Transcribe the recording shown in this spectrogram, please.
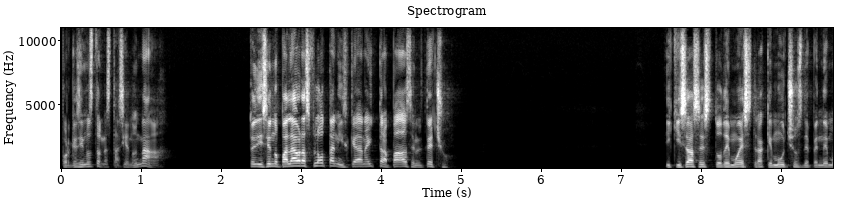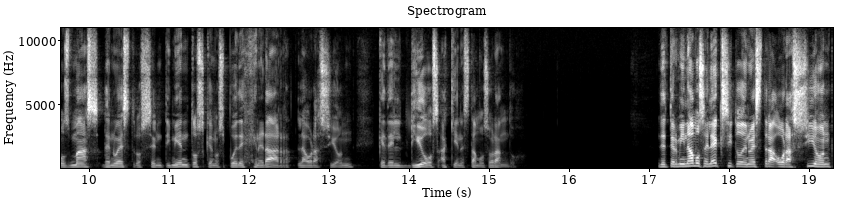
Porque si no, esto no está haciendo nada. Estoy diciendo palabras flotan y quedan ahí trapadas en el techo. Y quizás esto demuestra que muchos dependemos más de nuestros sentimientos que nos puede generar la oración que del Dios a quien estamos orando. Determinamos el éxito de nuestra oración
